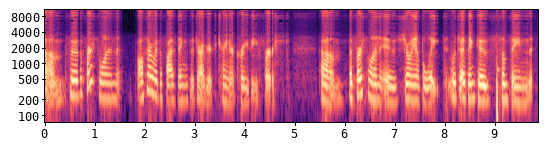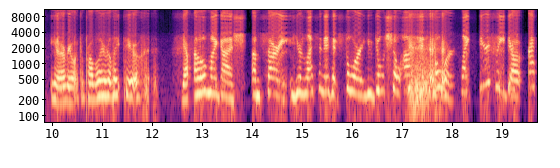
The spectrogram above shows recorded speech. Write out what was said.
Um, so the first one, I'll start with the five things that drive your trainer crazy first. Um, the first one is showing up late, which I think is something you know everyone can probably relate to. Yep. Oh my gosh. I'm sorry. Your lesson is at four. You don't show up at four. like seriously, there's Yep. prep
